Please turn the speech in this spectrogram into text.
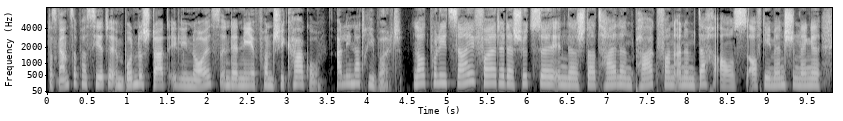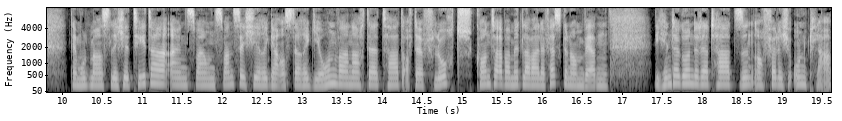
Das Ganze passierte im Bundesstaat Illinois in der Nähe von Chicago. Alina Tribold. Laut Polizei feuerte der Schütze in der Stadt Highland Park von einem Dach aus auf die Menschenmenge. Der mutmaßliche Täter, ein 22-Jähriger aus der Region, war nach der Tat auf der Flucht, konnte aber mittlerweile festgenommen werden. Die Hintergründe der Tat sind noch völlig unklar.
